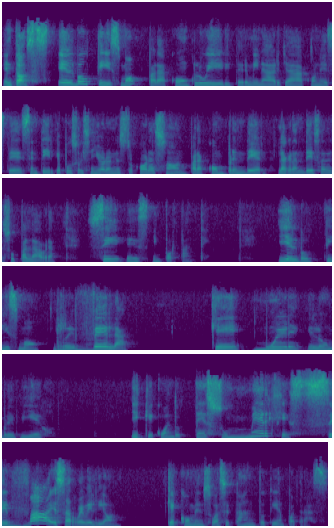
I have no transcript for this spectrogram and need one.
Entonces, el bautismo, para concluir y terminar ya con este sentir que puso el Señor en nuestro corazón para comprender la grandeza de su palabra, sí es importante. Y el bautismo revela que muere el hombre viejo y que cuando te sumerges se va esa rebelión que comenzó hace tanto tiempo atrás.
